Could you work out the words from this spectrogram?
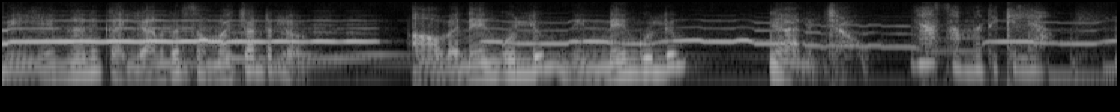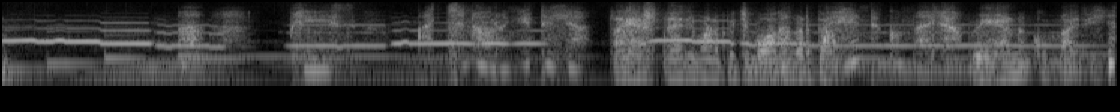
നീ എങ്ങനെ കല്യാണത്തിന് സമ്മതിച്ചോ അവനെയും കൊല്ലും നിന്നെയും കൊല്ലും ഞാനും ചാവും. ഞാൻ സമ്മതിക്കില്ല. പ്ലീസ് അച്ഛൻ ഉറങ്ങിയിട്ടില്ല. റേഷനരി മണപ്പിച്ച് ബോധം കിടത്താം. വേണം കുമാരി.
